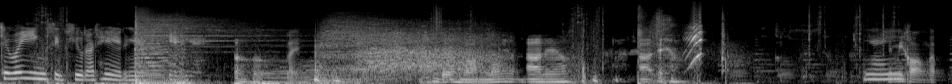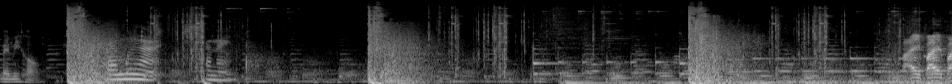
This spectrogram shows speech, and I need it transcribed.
คิดว่ายิงสิบคิวแล้วเทหรือไงโอ้โหอะไรเดินวันแล้วเอาแล้วเอาแล้วไงไม่มีของครับ ไม่มีของ ได้เมื่ออันไหนไปไปไป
